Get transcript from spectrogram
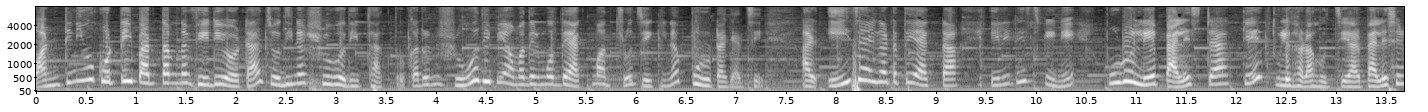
কন্টিনিউ করতেই পারতাম না ভিডিওটা, যদি না শুভদীপ থাকতো। কারণ শুভদীপই আমাদের মধ্যে একমাত্র যে কিনা পুরোটা গেছে। আর এই জায়গাটাতে একটা এলইডি স্ক্রিনে পুরো লে প্যালেসটাকে তুলে ধরা হচ্ছে। আর প্যালেসের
